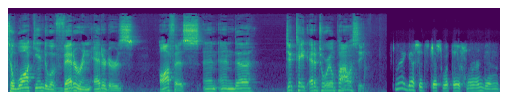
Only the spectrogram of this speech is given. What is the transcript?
to walk into a veteran editor's office and and uh, dictate editorial policy? I guess it's just what they've learned and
